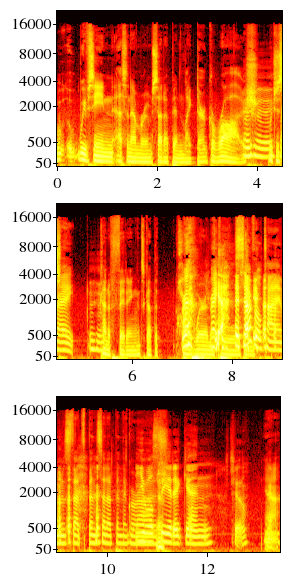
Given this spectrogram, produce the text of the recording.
We've seen S and M rooms set up in like their garage, Mhm. which is Right. Mhm. kind of fitting. It's got the hardware and the Right. Yeah. tools. Several times that's been set up in the garage. You will Yeah. see it again too. Yeah.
